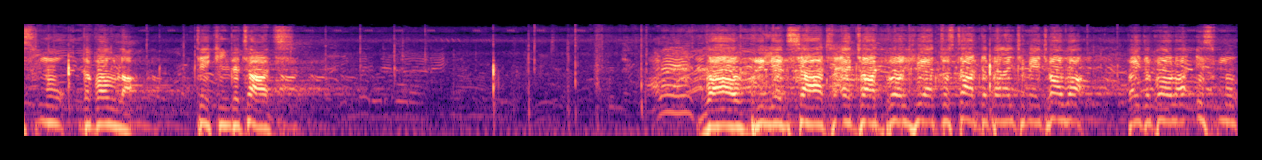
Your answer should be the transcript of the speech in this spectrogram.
Ismu the bowler taking the charge Wow, brilliant shot. A dot ball here to start the penultimate over by the bowler Ismu.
